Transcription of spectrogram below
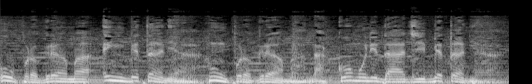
o programa Em Betânia, um programa da comunidade Betânia.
